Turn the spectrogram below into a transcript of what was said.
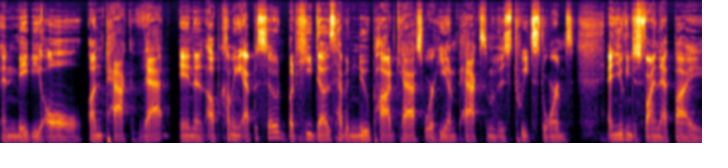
And maybe I'll unpack that in an upcoming episode. But he does have a new podcast where he unpacks some of his tweet storms. And you can just find that by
